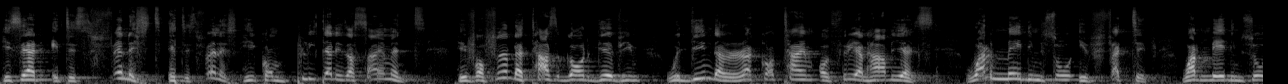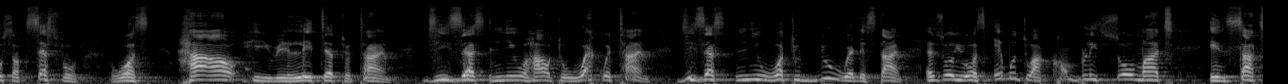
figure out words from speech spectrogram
he said, It is finished. It is finished. He completed his assignment. He fulfilled the task God gave him within the record time of three and a half years. What made him so effective, what made him so successful was how he related to time. Jesus knew how to work with time. Jesus knew what to do with his time. And so he was able to accomplish so much in such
